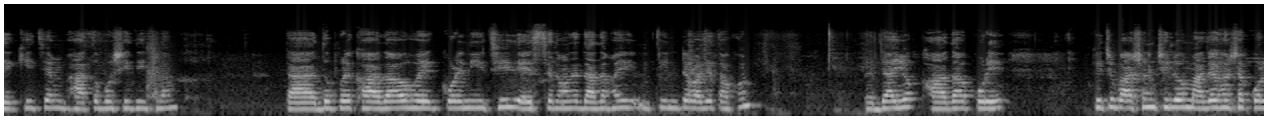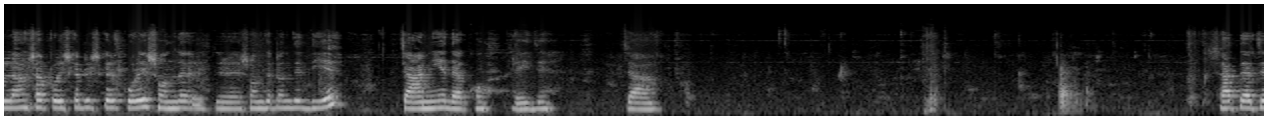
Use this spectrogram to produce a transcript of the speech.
দেখিয়েছি। আমি ভাতও বসিয়ে দিয়েছিলাম। তা দুপুরে খাওয়া দাওয়া হয়ে করে নিয়েছি। এসছে তোমাদের দাদাভাই তিনটে বাজে তখন। তা যাই হোক খাওয়া দাওয়া করে কিছু বাসন ছিল, মাজা ঘষা করলাম, সব পরিষ্কার টরিষ্কার করে সন্ধ্যে সন্ধ্যে টন্ধে দিয়ে চা নিয়ে দেখো। এই যে চা। সাথে আছে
